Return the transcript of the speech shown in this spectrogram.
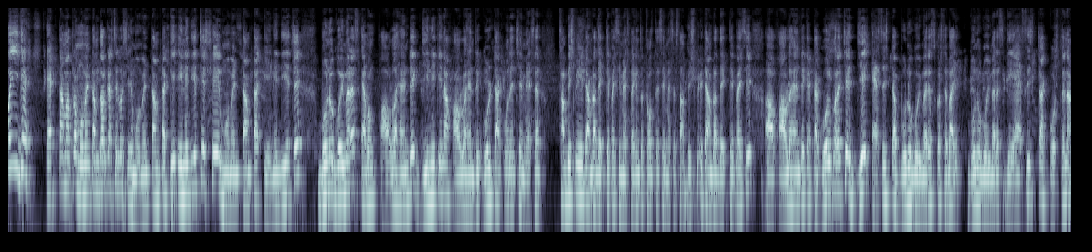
ওই যে একটা মাত্র মোমেন্টাম দরকার ছিল, সেই মোমেন্টামটা কে এনে দিয়েছে, সেই মোমেন্টামটা এনে দিয়েছে বনু গৈমারেস এবং ফাউলো হ্যান্ড্রিক যিনি কিনা ফাউলো হ্যান্ড্রিক গোলটা করেছে ম্যাচের ছাব্বিশ মিনিটে আমরা দেখতে পাইছি ম্যাচটা কিন্তু চলতেছে, ম্যাচে ছাব্বিশ মিনিটে আমরা দেখতে পাইছি ফাউলো হ্যান্ড্রিক একটা গোল করেছে যে অ্যাসিস্টটা বনু গুইমারেস করছে, ভাই, বনু গুইমারেস যে অ্যাসিস্টটা করছে না,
